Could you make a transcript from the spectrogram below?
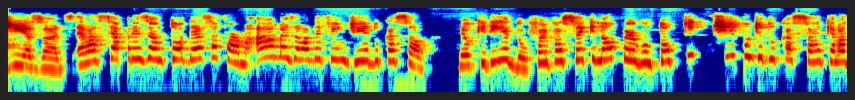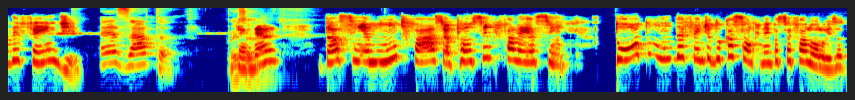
dias antes. Ela se apresentou dessa forma. Ah, mas ela defendia educação. Meu querido, foi você que não perguntou que tipo de educação que ela defende. É exato. Pois. Entendeu? É. Então, assim, é muito fácil. É o que eu sempre falei assim: todo mundo defende educação, que nem você falou, Luísa.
